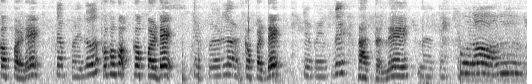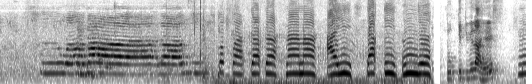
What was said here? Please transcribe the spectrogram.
कपडे. क- क- क- कपडे. कपडे. घातले. पप्पा काका नाना आई काकी अंज तू कितवीला आहेस? मी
